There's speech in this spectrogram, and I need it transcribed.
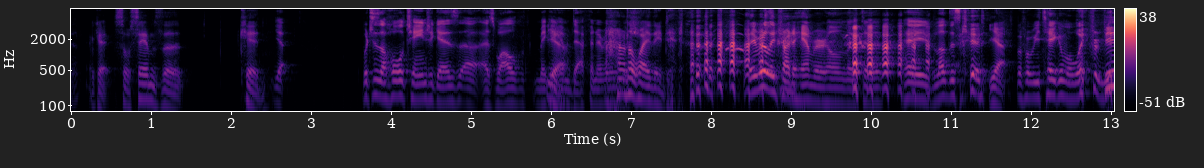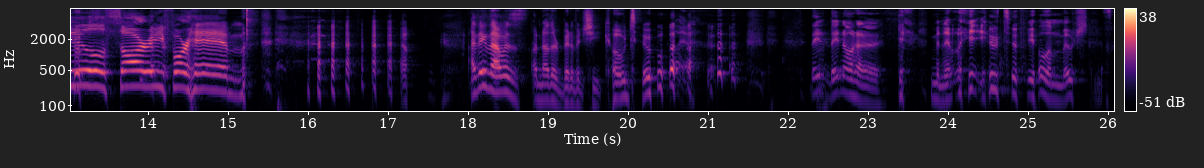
Yeah. Okay, so Sam's the kid. Yeah. Which is a whole change again uh, as well, making Yeah. him deaf and everything. I don't know why they did that. they really tried to hammer it home, like, to, hey, love this kid. Yeah. Before we take him away from you. Feel sorry for him. I think that was another bit of a cheat code too. They they know how to get, manipulate you to feel emotions.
